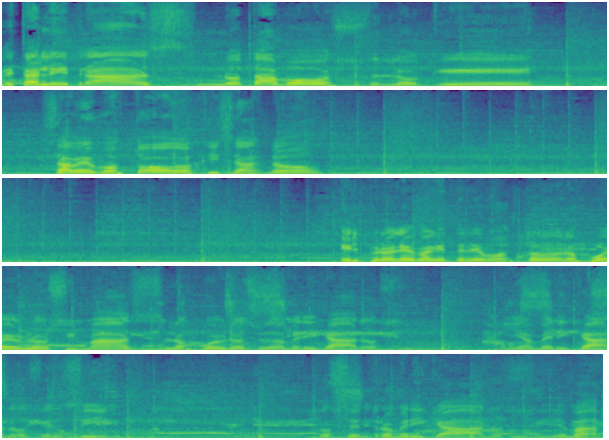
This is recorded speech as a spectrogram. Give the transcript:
Con estas letras notamos lo que sabemos todos quizás, ¿no? El problema que tenemos todos los pueblos y más los pueblos sudamericanos y americanos en sí, los centroamericanos y demás.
